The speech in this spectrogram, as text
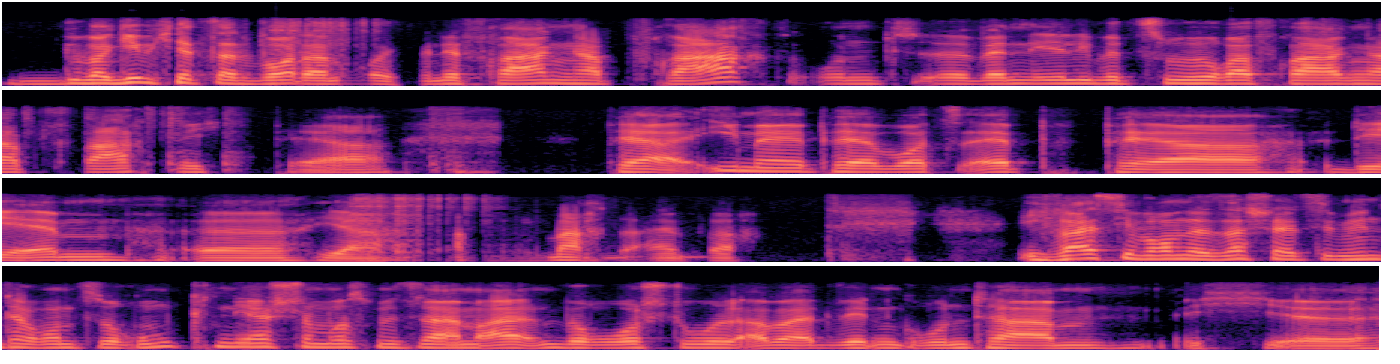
übergebe ich jetzt das Wort an euch. Wenn ihr Fragen habt, fragt. Und äh, wenn ihr, liebe Zuhörer, Fragen habt, fragt mich per per E-Mail, per WhatsApp, per DM. Äh, ja, macht einfach. Ich weiß nicht, warum der Sascha jetzt im Hintergrund so rumknirschen muss mit seinem alten Bürostuhl, aber es wird einen Grund haben. Ich äh,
